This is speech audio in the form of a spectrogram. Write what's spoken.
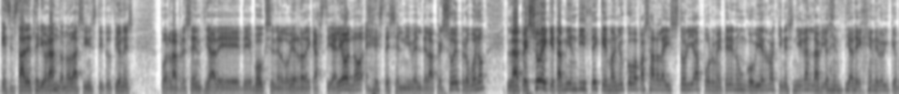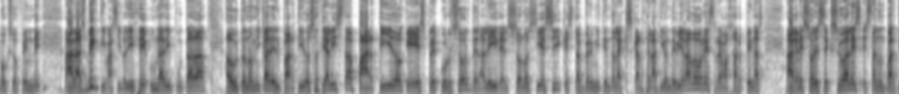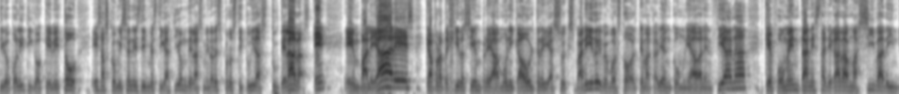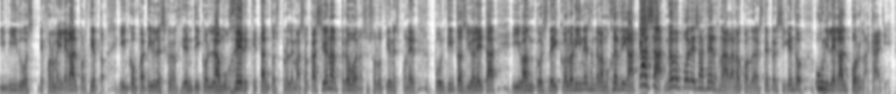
Que se está deteriorando, ¿no? Las instituciones por la presencia de, Vox en el gobierno de Castilla y León, ¿no? Este es el nivel de la PSOE, pero bueno, la PSOE que también dice que Mañuco va a pasar a la historia por meter en un gobierno a quienes niegan la violencia de género y que Vox ofende a las víctimas, y lo dice una diputada autonómica del Partido Socialista, partido que es precursor de la ley del solo sí es sí, que está permitiendo la excarcelación de violadores, rebajar penas a agresores sexuales, está en un partido político que vetó esas comisiones de investigación de las menores prostituidas tuteladas, ¿eh? En Baleares, que ha protegido siempre a Mónica Oltre y a su ex marido, y vemos todo el tema que había en Comunidad Valenciana, que fomentan esta llegada masiva de individuos, de forma ilegal, por cierto, incompatibles con Occidente y con la mujer que tantos problemas ocasionan, pero bueno, su solución es poner puntitos violeta y bancos de colorines donde la mujer diga ¡Casa! No me puedes hacer nada, ¿no? Cuando la esté persiguiendo un ilegal por la calle.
